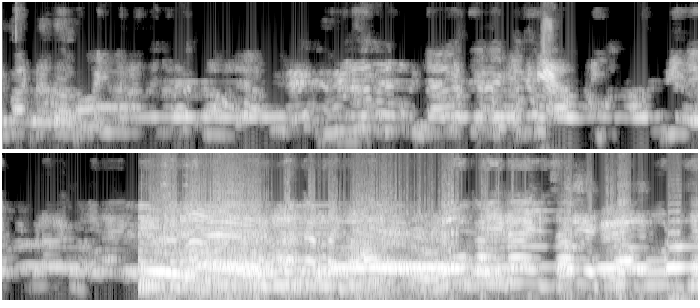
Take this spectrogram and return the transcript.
ਬੱਟ ਤੇ ਕੋਈ ਮਨ ਪੰਜਾਬ ਦੇ ਬੀਜੇਪੀ ਬਣਾ ਕੇ ਜਿਹੜਾ ਲੋਕਾਂ ਜਿਹੜਾ ਇਸ ਦਾ ਵੋਟ ਤੇ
